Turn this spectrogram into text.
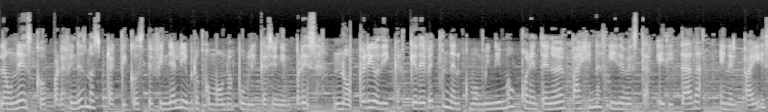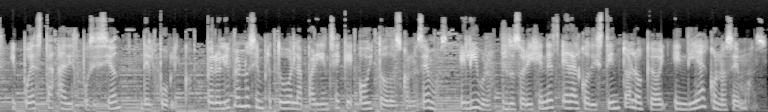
La UNESCO, para fines más prácticos, define el libro como una publicación impresa, no periódica, que debe tener como mínimo 49 páginas y debe estar editada en el país y puesta a disposición del público. Pero el libro no siempre tuvo la apariencia que hoy todos conocemos. El libro, en sus orígenes, era algo distinto a lo que hoy en día conocemos.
